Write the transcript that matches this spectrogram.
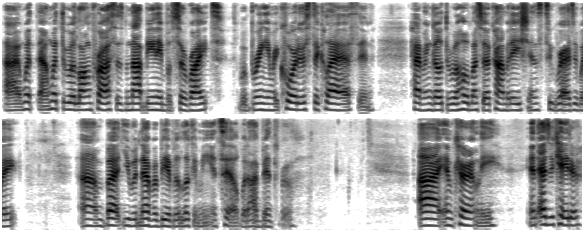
I went I went through a long process of not being able to write, with bringing recorders to class and having go through a whole bunch of accommodations to graduate. Um, but you would never be able to look at me and tell what I've been through. I am currently an educator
